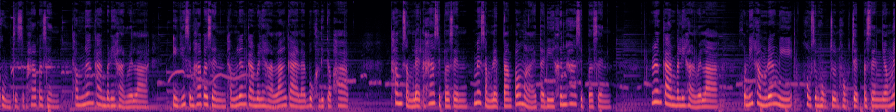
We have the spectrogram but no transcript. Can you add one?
กลุ่ม 75%ทำเรื่องการบริหารเวลา อีก 25%ทำเรื่องการบริหารร่างกายและบุคลิกภาพ ทำสำเร็จ 50%ไม่สำเร็จตามเป้าหมายแต่ดีขึ้น 50%เรื่องการบริหารเวลา คนที่ทำเรื่องนี้ 66.67%ยังไม่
